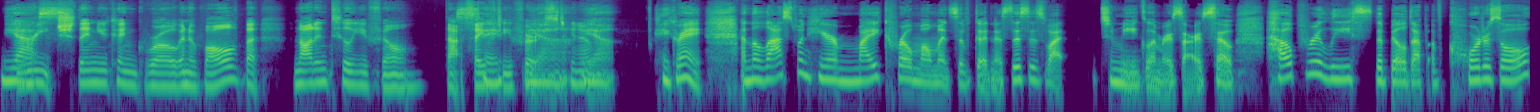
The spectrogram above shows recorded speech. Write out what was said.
Yes. reach, then you can grow and evolve, but not until you feel that Safe. safety first, Yeah, you know? Yeah. Okay, great. And the last one here micro moments of goodness. This is what to me glimmers are. So, help release the buildup of cortisol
